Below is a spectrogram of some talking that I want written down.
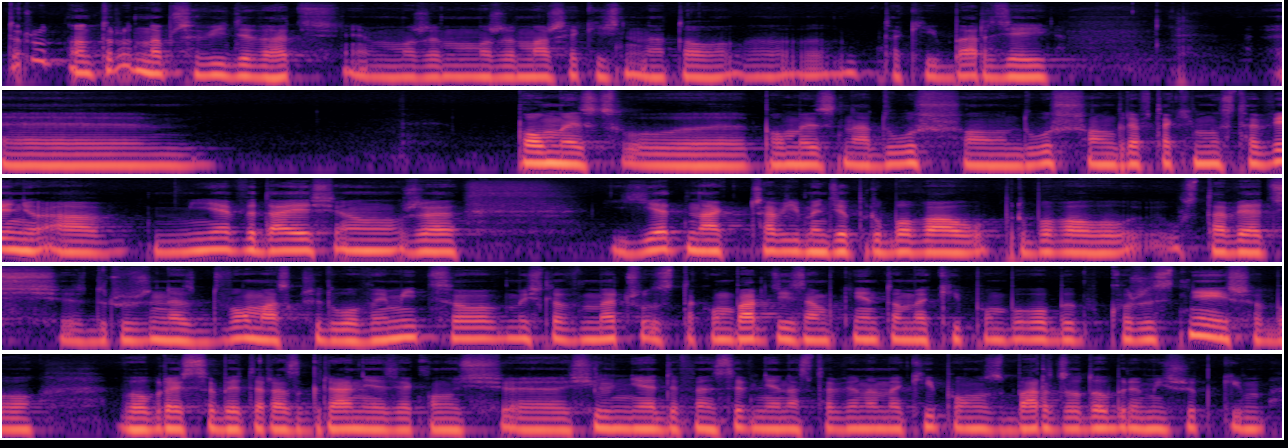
Trudno, trudno przewidywać. Wiem, może, może masz jakiś na to e, taki bardziej yy, pomysł, yy, pomysł na dłuższą, dłuższą grę w takim ustawieniu, a mnie wydaje się, że jednak Czawi będzie próbował, próbował ustawiać drużynę z dwoma skrzydłowymi, co myślę w meczu z taką bardziej zamkniętą ekipą byłoby korzystniejsze, bo Wyobraź sobie teraz granie z jakąś e, silnie defensywnie nastawioną ekipą, z bardzo dobrym i szybkim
